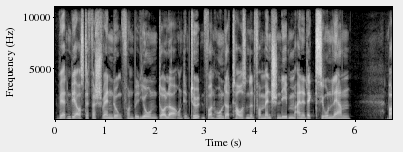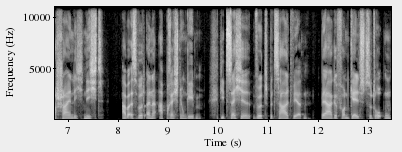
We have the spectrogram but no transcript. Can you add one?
Werden wir aus der Verschwendung von Billionen Dollar und dem Töten von Hunderttausenden von Menschenleben eine Lektion lernen? Wahrscheinlich nicht. Aber es wird eine Abrechnung geben. Die Zeche wird bezahlt werden. Berge von Geld zu drucken,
